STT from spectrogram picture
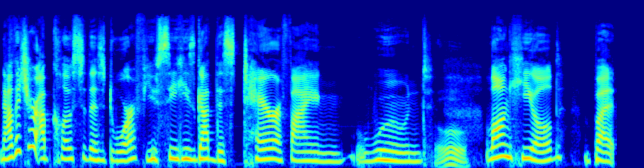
Now that you're up close to this dwarf, you see he's got this terrifying wound. Ooh. Long healed, but it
